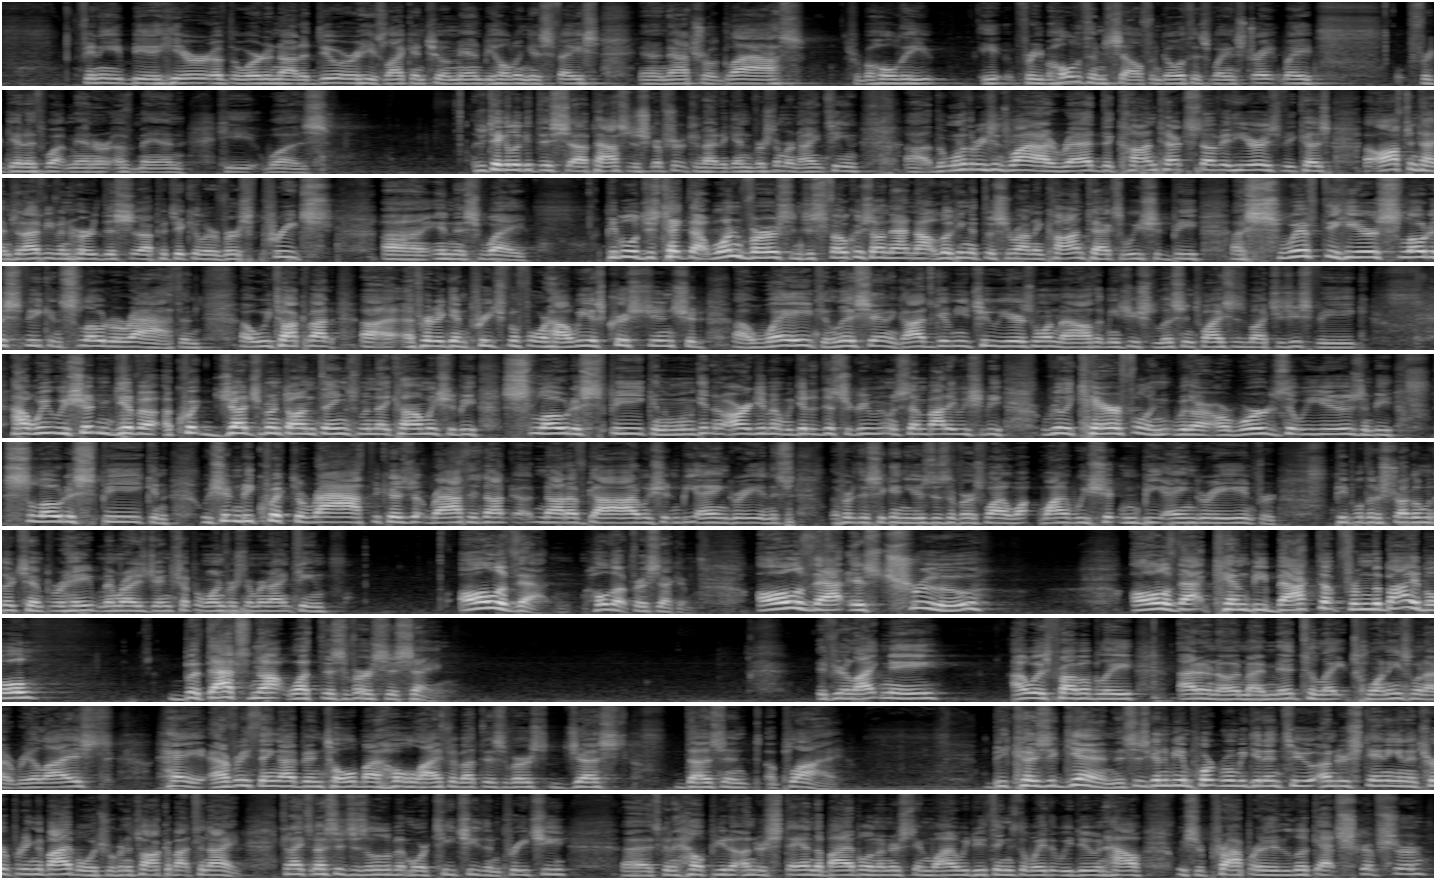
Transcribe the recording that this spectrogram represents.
If any be a hearer of the word and not a doer, he's like unto a man beholding his face in a natural glass. For behold, he, he for he beholdeth himself and goeth his way, and straightway forgetteth what manner of man he was. As we take a look at this uh, passage of scripture tonight, again, verse number 19, uh, the, one of the reasons why I read the context of it here is because uh, oftentimes, and I've even heard this uh, particular verse preached uh, in this way, People will just take that one verse and just focus on that, not looking at the surrounding context. We should be uh, swift to hear, slow to speak, and slow to wrath. And uh, we talk about, uh, I've heard again preached before, how we as Christians should uh, wait and listen. And God's given you two ears, one mouth. It means you should listen twice as much as you speak how we, we shouldn't give a, a, quick judgment on things when they come. We should be slow to speak. And when we get an argument, we get a disagreement with somebody, we should be really careful in, with our, our words that we use and be slow to speak. And we shouldn't be quick to wrath because wrath is not, uh, not of God. We shouldn't be angry. And this, I've heard this again used as a verse why, why we shouldn't be angry. And for people that are struggling with their temper, hey, memorize James chapter 1, verse number 19. All of that, hold up for a second. All of that is true all of that can be backed up from the Bible, but that's not what this verse is saying. If you're like me, I was probably, I don't know, in my mid to late 20s when I realized, hey, everything I've been told my whole life about this verse just doesn't apply. Because again, this is going to be important when we get into understanding and interpreting the Bible, which we're going to talk about tonight. Tonight's message is a little bit more teachy than preachy. Uh, it's going to help you to understand the Bible and understand why we do things the way that we do and how we should properly look at Scripture.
